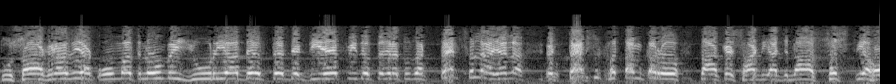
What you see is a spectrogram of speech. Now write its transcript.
تسا آخنا سی حکومت نو بھی یوریا دے اتنے ڈی اے پی دے اتنے جا ٹیکس لے جانا ٹیکس ختم کرو تاکہ ساری اجناس سستیاں ہو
